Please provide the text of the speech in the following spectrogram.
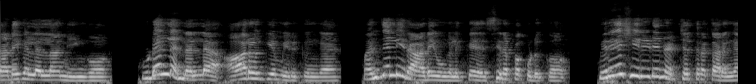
தடைகள் எல்லாம் நீங்கும். உடல்ல நல்ல ஆரோக்கியம் இருக்குங்க. மஞ்சள் நீர் ஆடை உங்களுக்கு சிறப்பை கொடுக்கும். விரேஷீரிட நட்சத்திரக்காரங்க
